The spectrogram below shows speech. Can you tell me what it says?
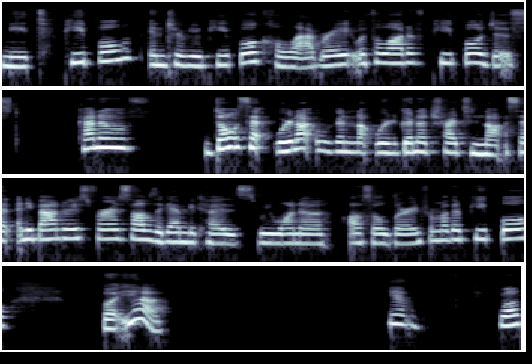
meet people, interview people, collaborate with a lot of people, just kind of don't set we're not we're gonna not we're gonna try to not set any boundaries for ourselves again because we want to also learn from other people but yeah yeah well,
